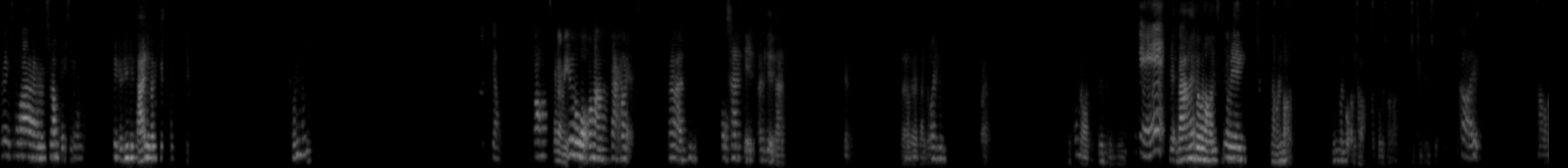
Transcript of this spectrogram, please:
ไม่ใช่ว่าเราชอบที่ที่ที่ท้ายมัน ก็ก็ดังนี้ที่เราบอกว่ามันได้เท่าไหร่ถ้าที่โครงสร้างเจ็ดอันเจ็ดนะเออเออก็อยู่นอนเก๋อย่างนั้นให้ดูหน่อยตัวเองทำไมก่อนนี่มันบอกต่อตัวต่อก่อนเข้าไปเข้าไป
